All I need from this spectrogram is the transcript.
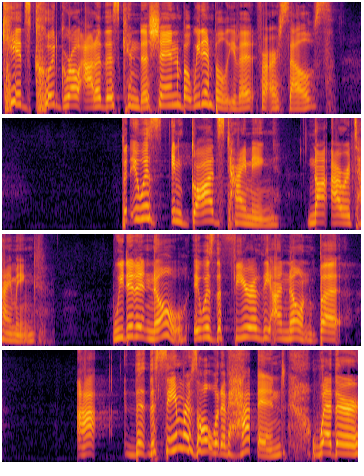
kids could grow out of this condition, but we didn't believe it for ourselves. But it was in God's timing, not our timing. We didn't know. It was the fear of the unknown. But I, the, the same result would have happened whether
